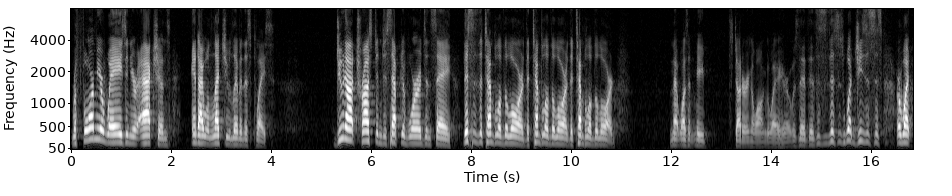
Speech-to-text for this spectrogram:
Reform your ways and your actions, and I will let you live in this place. Do not trust in deceptive words and say, This is the temple of the Lord, the temple of the Lord, the temple of the Lord. And that wasn't me stuttering along the way here. It was this, is, this is what Jesus is, or what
